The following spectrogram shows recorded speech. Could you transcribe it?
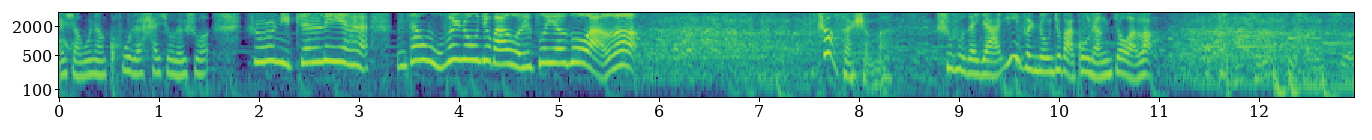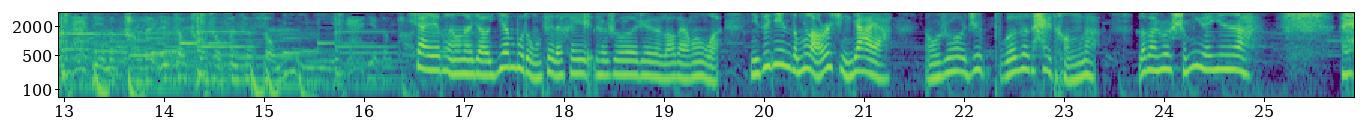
那小姑娘哭着害羞的说：“叔叔你真厉害，你才五分钟就把我的作业做完了。”这算什么？叔叔在家一分钟就把公粮交完了。下一位朋友呢叫烟不懂肺的黑，他说这个老板问我你最近怎么老是请假呀？我说我这脖子太疼了。老板说什么原因啊？哎呀，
